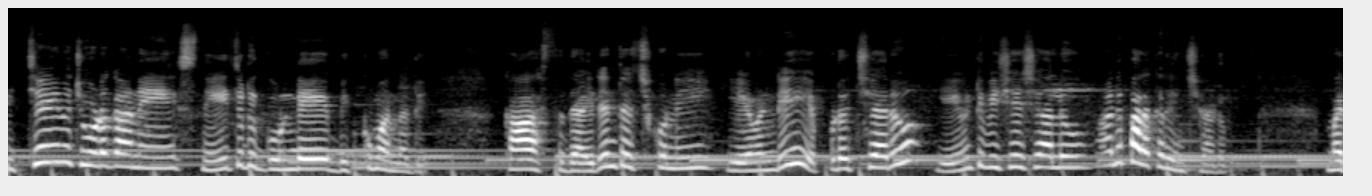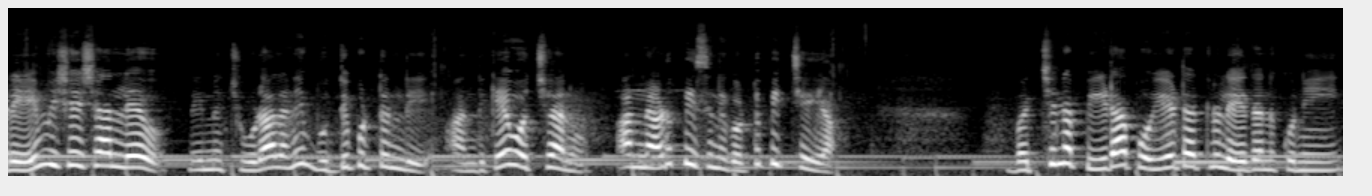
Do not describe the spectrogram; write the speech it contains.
పిచ్చయ్యను చూడగానే స్నేహితుడి గుండె బిక్కుమన్నది. కాస్త ధైర్యం తెచ్చుకుని ఏమండి ఎప్పుడొచ్చారు? ఏమిటి విశేషాలు? అని పలకరించాడు. మరేం విశేషాలు లేవు. నిన్ను చూడాలని బుద్ధి పుట్టింది. అందుకే వచ్చాను అన్నాడు పిసినిగొట్టు పిచ్చయ్య. వచ్చిన పీడ పోయేటట్లు లేదనుకుని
